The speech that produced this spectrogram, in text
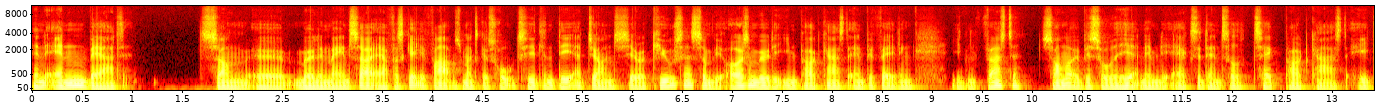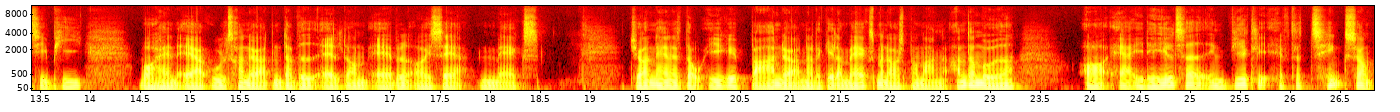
Den anden vært som øh, Merlin Manser er forskellig fra, hvis man skal tro titlen, det er John Syracuse, som vi også mødte i en podcast-anbefaling i den første sommerepisode her, nemlig Accidental Tech Podcast, ATP, hvor han er ultranørden, der ved alt om Apple og især Macs. John han er dog ikke bare nørd, når det gælder Macs, men også på mange andre måder, og er i det hele taget en virkelig eftertænksom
